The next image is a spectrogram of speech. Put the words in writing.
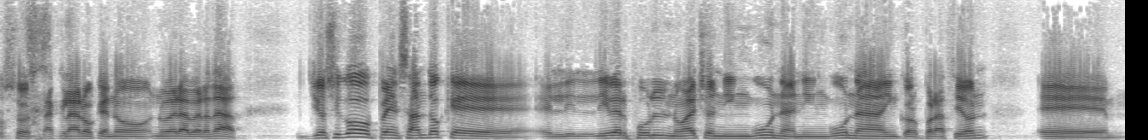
Eso está claro que no, no era verdad. Yo sigo pensando que el Liverpool no ha hecho ninguna, ninguna incorporación eh,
